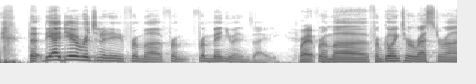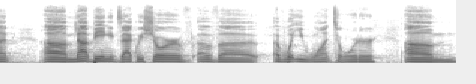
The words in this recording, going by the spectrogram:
the the idea originated from uh, from from menu anxiety, Right. From uh, from going to a restaurant, um, not being exactly sure of of, uh, of what you want to order, um,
